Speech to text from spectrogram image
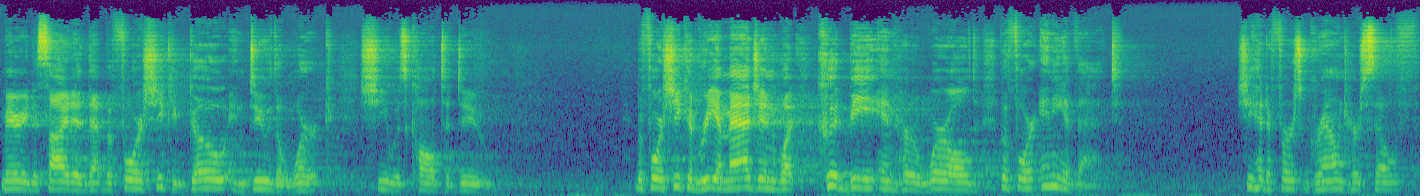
Mary decided that before she could go and do the work she was called to do, before she could reimagine what could be in her world, before any of that, she had to first ground herself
